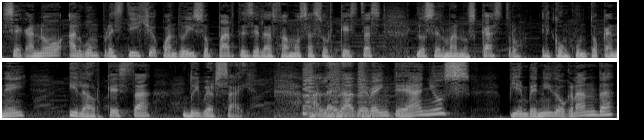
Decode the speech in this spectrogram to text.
se ganó algún prestigio cuando hizo partes de las famosas orquestas Los Hermanos Castro, el Conjunto Caney y la Orquesta Riverside. A la edad de 20 años, Bienvenido Granda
